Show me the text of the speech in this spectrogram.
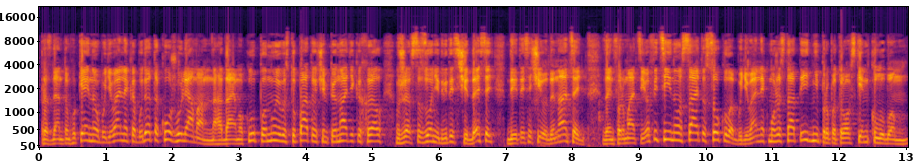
Президентом хокейного будівельника буде також Гуляма. Нагадаємо, клуб планує виступати у чемпіонаті КХЛ вже в сезоні 2010-2011. За інформацією офіційного сайту Сокола, будівельник може стати і Дніпропетровським клубом.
